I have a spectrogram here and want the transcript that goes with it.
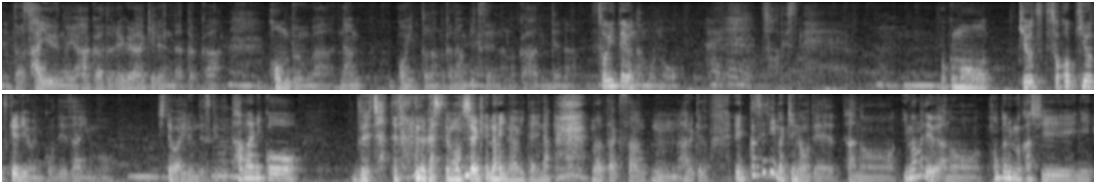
えっと、左右の余白はどれぐらい開けるんだとか本文は何ポイントなのか何ピクセルなのかみたいなそういったようなものを。はい。そうですね。うん。僕も気をつそこ気をつけるようにこうデザインをしてはいるんですけど、うん。たまにこうずれちゃってたりとかして申し訳ないなみたいな のはたくさん、うん、あるけど。XD の機能であの今まであの本当に昔に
